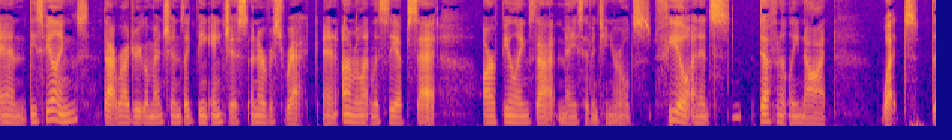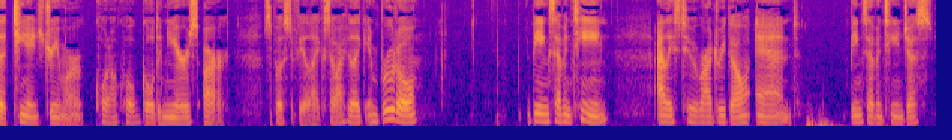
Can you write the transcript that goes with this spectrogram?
and these feelings that Rodrigo mentions, like being anxious, a nervous wreck, and unrelentlessly upset, are feelings that many 17 year olds feel. And it's definitely not what the teenage dream or quote unquote golden years are supposed to feel like. So I feel like in Brutal, being 17, at least to Rodrigo, and being 17 just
